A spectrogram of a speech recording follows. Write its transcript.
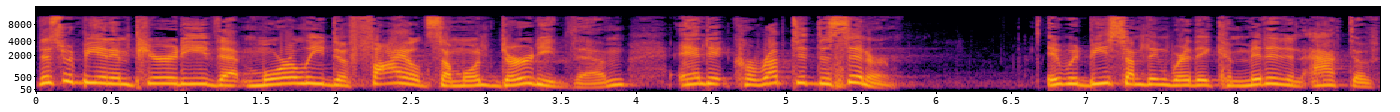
This would be an impurity that morally defiled someone, dirtied them, and it corrupted the sinner. It would be something where they committed an act of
